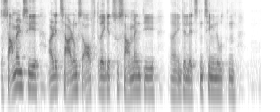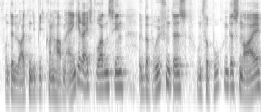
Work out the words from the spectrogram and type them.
Da sammeln Sie alle Zahlungsaufträge zusammen, die äh, in den letzten zehn Minuten von den Leuten, die Bitcoin haben, eingereicht worden sind, überprüfen das und verbuchen das neu.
